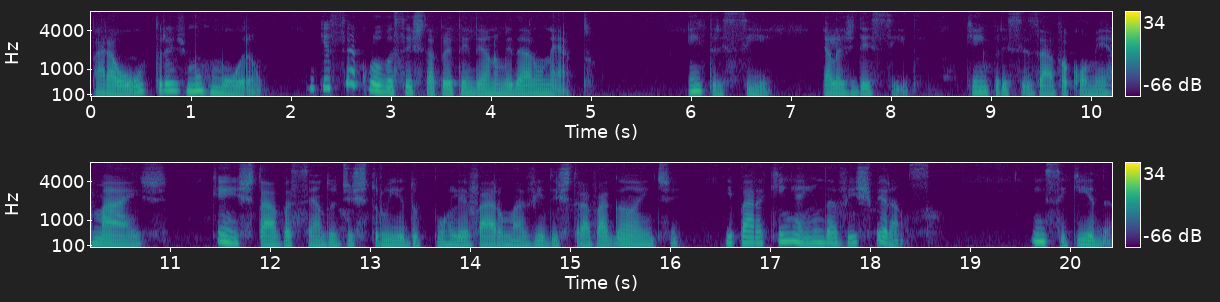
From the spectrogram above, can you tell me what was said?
Para outras, murmuram: Em que século você está pretendendo me dar um neto? Entre si, elas decidem quem precisava comer mais, quem estava sendo destruído por levar uma vida extravagante e para quem ainda havia esperança. Em seguida,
